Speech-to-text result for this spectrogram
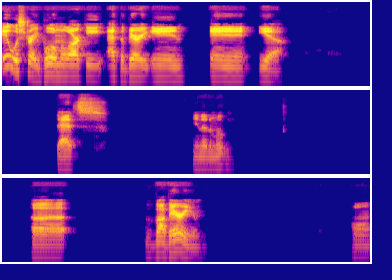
It was straight bull malarkey at the very end, and yeah, that's end of the movie. Uh, Vivarium on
